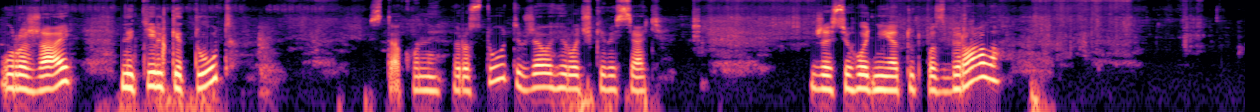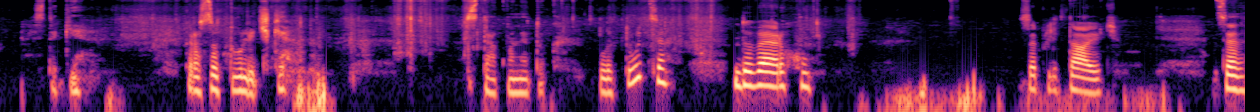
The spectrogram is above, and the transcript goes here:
урожай. Не тільки тут. Ось так вони ростуть і вже огірочки висять. Вже сьогодні я тут позбирала. Ось такі красотулечки. Ось так вони так плетуться доверху, заплітають. Це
